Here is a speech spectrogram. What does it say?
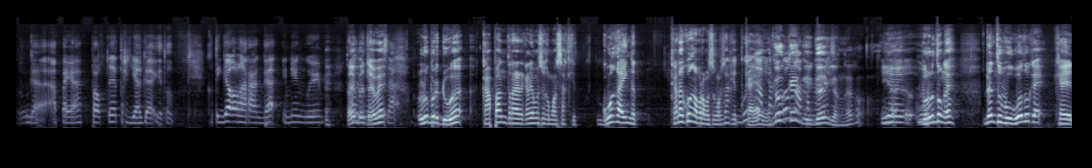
nggak apa ya perutnya terjaga gitu. Ketiga olahraga ini yang gue. Eh, Tapi btw, lu berdua kapan terakhir kali masuk rumah sakit? Gue nggak inget. Karena gue gak pernah masuk rumah sakit Gue kayaknya. Gue Gua kayak gue juga enggak kok. Iya, beruntung ya. Dan tubuh gue tuh kayak kayak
